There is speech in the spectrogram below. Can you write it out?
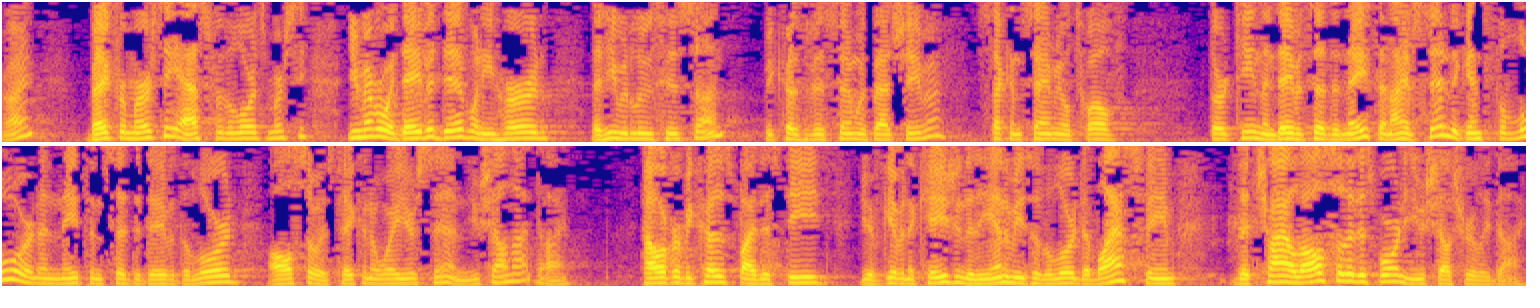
right? Beg for mercy, ask for the Lord's mercy. You remember what David did when he heard that he would lose his son because of his sin with Bathsheba? 2 Samuel 12 13, then David said to Nathan, I have sinned against the Lord. And Nathan said to David, The Lord also has taken away your sin. You shall not die. However, because by this deed you have given occasion to the enemies of the Lord to blaspheme, the child also that is born to you shall surely die.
